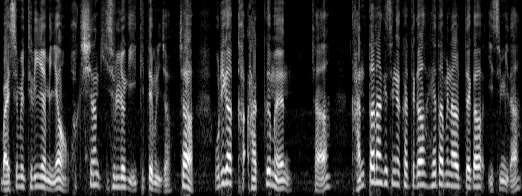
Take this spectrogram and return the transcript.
말씀을 드리냐면요. 확실한 기술력이 있기 때문이죠. 자, 우리가 가, 가 끔은, 자, 간단하게 생각할 때가 해답이 나올 때가 있습니다.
